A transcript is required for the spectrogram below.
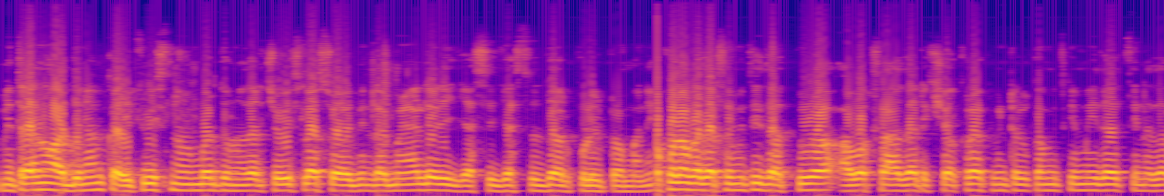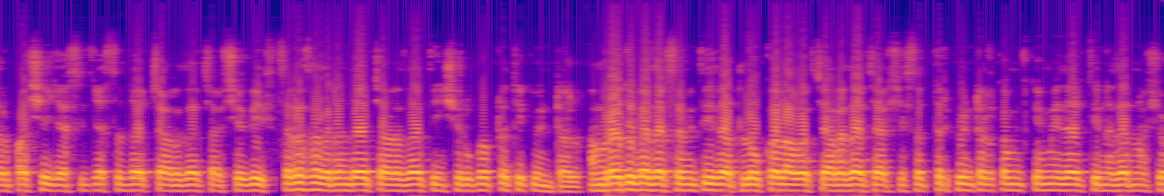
मित्रांनो आज दिनांक एकवीस नोव्हेंबर दोन हजार चोवीस ला सोयाबीनला मिळालेले जास्तीत जास्त दर पुढील प्रमाणे. अकोला बाजार समिती जातपुरा आवक सहा हजार एकशे अकरा क्विंटल कमीत कमी दर तीन हजार पाचशे जास्तीत जास्त दर चार हजार चारशे वीस सर्वसाधारण दर चार हजार तीनशे रुपये प्रति क्विंटल. अमरावती बाजार समिती जात लोकल आवक चार हजार चारशे सत्तर क्विंटल कमीत कमी दर तीन हजार नऊशे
